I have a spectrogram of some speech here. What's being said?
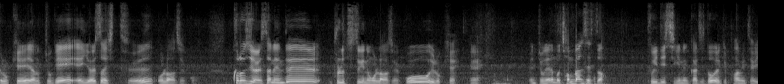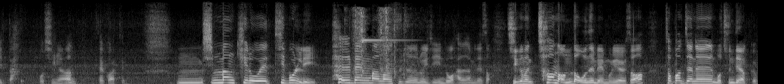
이렇게 양쪽에 예, 열선 시트 올라가져 있고 크루즈 열선 핸들 블루투스 기능 올라가져 있고 이렇게 예, 왼쪽에는 뭐 전방 센서 VDC 기능까지도 이렇게 포함이 되어 있다 보시면 될 것 같아요. 음, 10만 킬로의 티볼리 800만 원 수준으로 이제 인도가 가능합니다. 그래서 지금은 1000 언더 오늘 매물이어서 첫 번째는 뭐 준대형급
